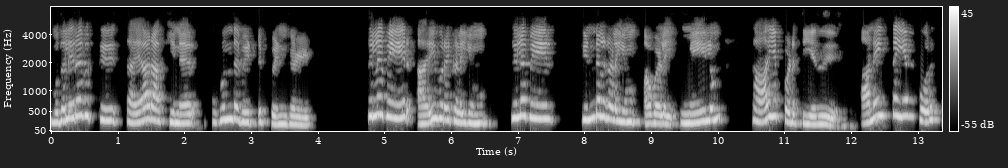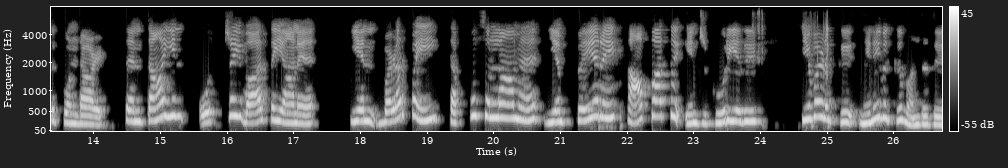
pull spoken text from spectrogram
முதலிரவுக்கு தயாராக்கினர் புகுந்த வீட்டு பெண்கள். சில பேர் அறிவுரைகளையும் சில பேர் கிண்டல்களையும் அவளை மேலும் காயப்படுத்தியது. அனைத்தையும் பொறுத்து கொண்டாள் தன் தாயின் ஒற்றை வார்த்தையான என் வளர்ப்பை தப்பு சொல்லாம என் பெயரை காப்பாத்து என்று கூறியது இவளுக்கு நினைவுக்கு வந்தது.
